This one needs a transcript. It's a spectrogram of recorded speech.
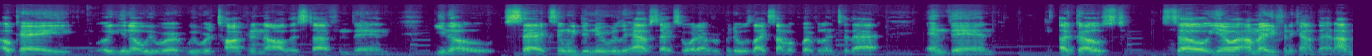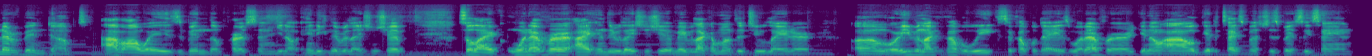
okay, you know, we were we were talking and all this stuff, and then, you know, sex, and we didn't even really have sex or whatever. But it was like some equivalent to that, and then a ghost so, you know what? I'm not even gonna count that. I've never been dumped. I've always been the person, you know, ending the relationship. So, like, whenever I end the relationship, maybe like a month or two later, um, or even like a couple weeks, a couple days, whatever, you know, I'll get a text message basically saying,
